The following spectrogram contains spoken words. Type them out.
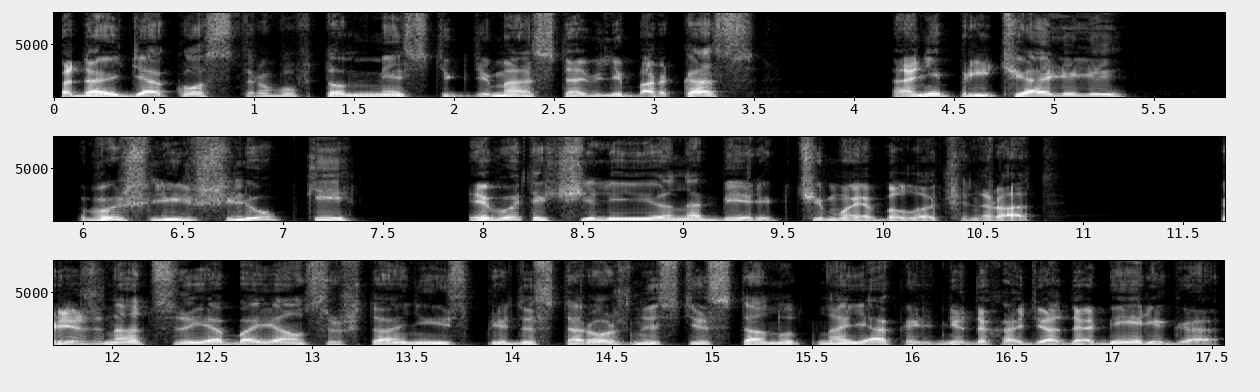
Подойдя к острову в том месте, где мы оставили баркас, они причалили, вышли из шлюпки и вытащили ее на берег, чему я был очень рад. Признаться, я боялся, что они из предосторожности станут на якорь, не доходя до берега,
